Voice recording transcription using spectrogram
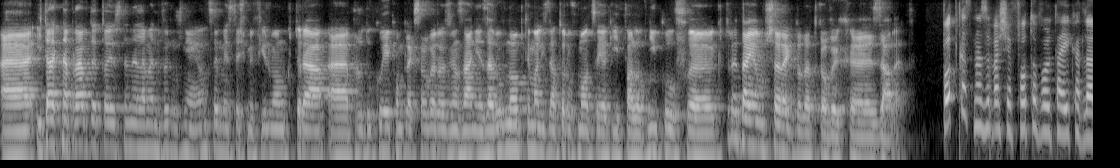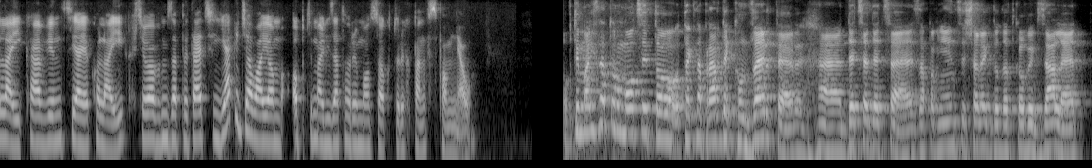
E, I tak naprawdę to jest ten element wyróżniający. My jesteśmy firmą, która e, produkuje kompleksowe rozwiązanie zarówno optymalizatorów mocy, jak i falowników, e, które dają szereg dodatkowych zalet. Podcast nazywa się Fotowoltaika dla laika, więc ja jako laik chciałabym zapytać, jak działają optymalizatory mocy, o których Pan wspomniał? Optymalizator mocy to tak naprawdę konwerter DC-DC zapewniający szereg dodatkowych zalet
